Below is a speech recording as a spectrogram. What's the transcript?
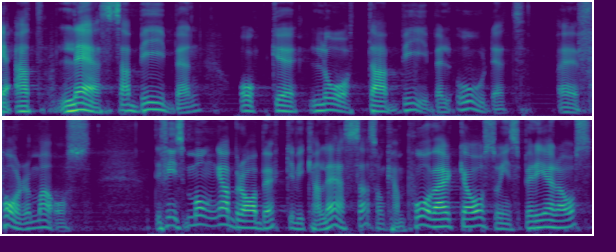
är att läsa Bibeln och eh, låta bibelordet eh, forma oss. Det finns många bra böcker vi kan läsa som kan påverka oss och inspirera oss.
